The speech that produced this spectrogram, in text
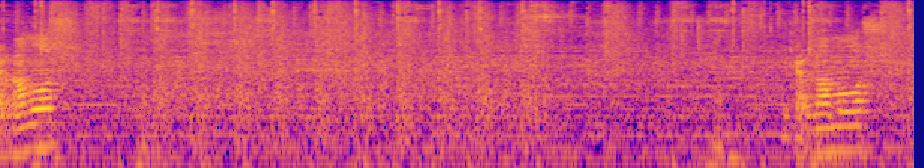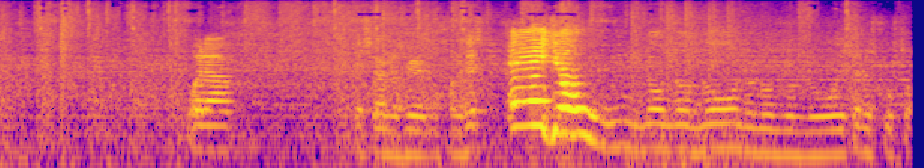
Cargamos. Cargamos. Fuera. Eso no sé qué cojones es. ¡Eh, yo! No, no, no, no, no, no, eso no es justo.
